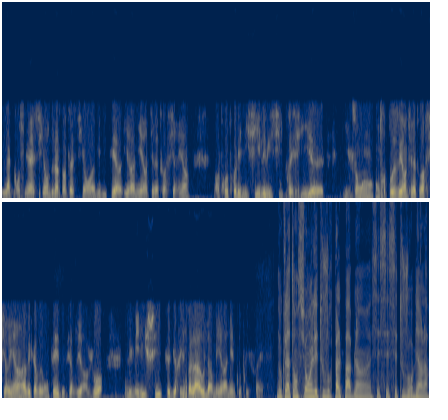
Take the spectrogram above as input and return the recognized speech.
la continuation de l'implantation militaire iranienne en territoire syrien, entre autres les missiles, les missiles précis, ils sont entreposés en territoire syrien avec la volonté de servir un jour les milices chiites du Hezbollah ou de l'armée iranienne contre Israël. Donc la tension, elle est toujours palpable, hein. c'est toujours bien là.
